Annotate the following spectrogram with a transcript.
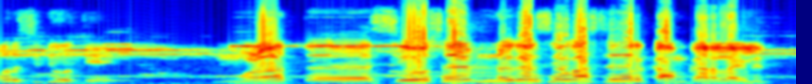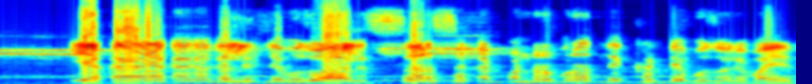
परिस्थिती होते. मुळात शिवसाहेब नगरसेवक असल्यासारखं काम करायला लागलेत. एका एका एका गल्लीतले बुजवायला लागले सर सकट पंढरपुरातले खड्डे बुजवले पाहिजेत.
